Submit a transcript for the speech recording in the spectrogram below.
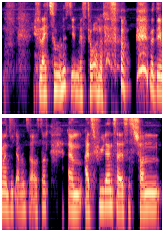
vielleicht zumindest die Investoren oder so, mit denen man sich ab und zu austauscht. Ähm, als Freelancer ist es schon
